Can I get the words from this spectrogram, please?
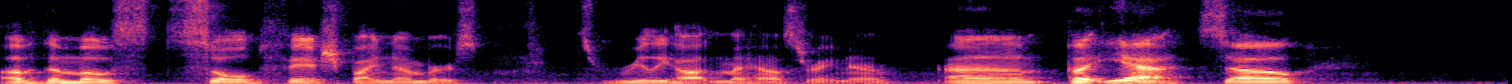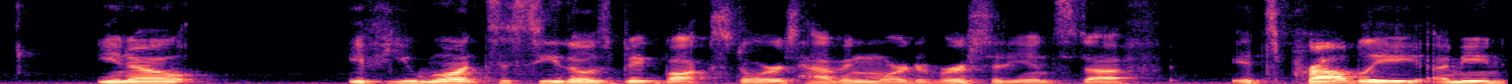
of the most sold fish by numbers. It's really hot in my house right now. Um, but yeah, so, you know, if you want to see those big box stores having more diversity and stuff, it's probably, I mean,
